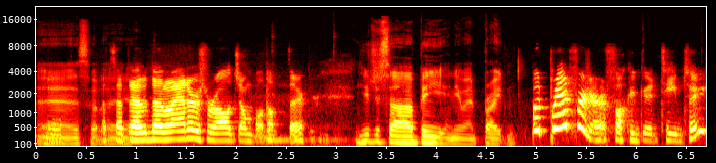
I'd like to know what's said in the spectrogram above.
Uh, so, That's uh, it. The, the letters were all jumbled up there. You just saw a B and you went Brighton. But Brentford are a fucking good team too.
